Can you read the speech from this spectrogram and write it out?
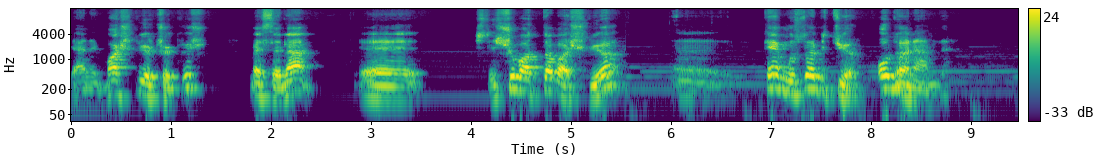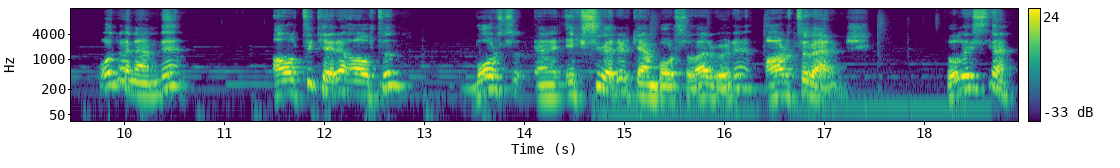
Yani başlıyor çöküş. Mesela e, işte Şubat'ta başlıyor. E, Temmuz'da bitiyor. O dönemde. O dönemde 6 kere altın borsa yani eksi verirken borsalar böyle artı vermiş. Dolayısıyla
